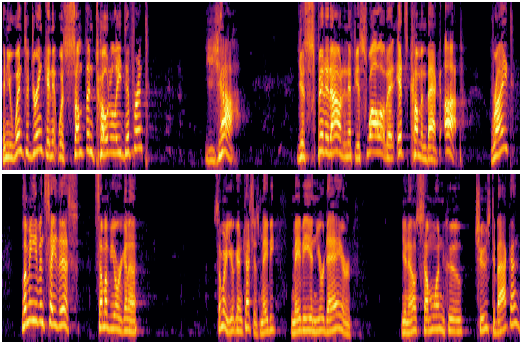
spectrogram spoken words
And you went to drink and it was something totally different? Yeah. You spit it out, and if you swallowed it, it's coming back up, right? Let me even say this. Some of you are going to, some of you are going to catch this. Maybe, maybe in your day or, you know, someone who chews tobacco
